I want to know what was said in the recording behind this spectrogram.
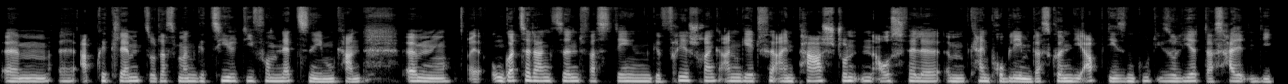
ähm, äh, abgeklemmt, sodass man gezielt die vom Netz nehmen kann. Ähm, äh, und Gott sei Dank sind, was den Gefrierschrank angeht, für ein paar Stunden Ausfälle ähm, kein Problem. Das können die ab, die sind gut isoliert, das halten die.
